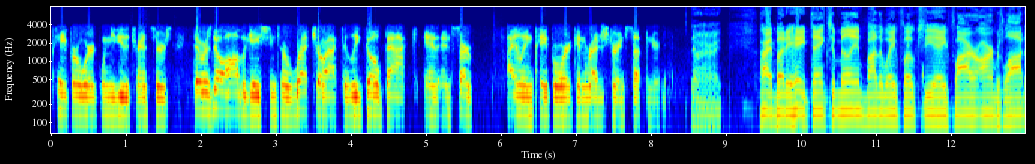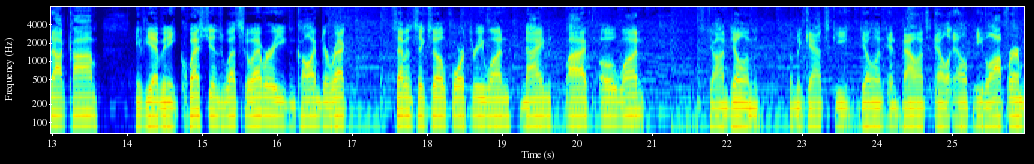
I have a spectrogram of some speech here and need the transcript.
paperwork when you do the transfers. There was no obligation to retroactively go back and, and start filing paperwork and registering stuff in your name. All right. All right, buddy. Hey, thanks a million. By the way, folks, CA firearmslaw.com. If you have any questions whatsoever, you can call him direct 760 431 9501. It's John Dillon from the Gatzke, Dillon, and Ballance LLP law firm.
